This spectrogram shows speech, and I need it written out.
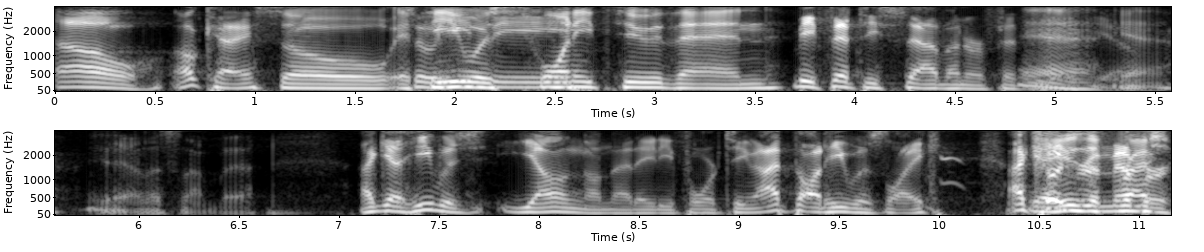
Oh, okay. So if So he he'd was be- 22 then, Be 57 or 58. Yeah, Yeah, yeah, yeah. that's not bad. I guess he was young on that 84 team. I thought he was like, I yeah, couldn't he was remember. a fresh,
